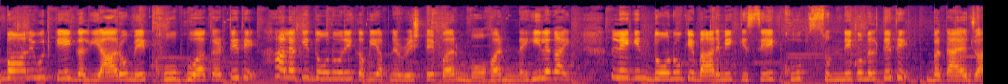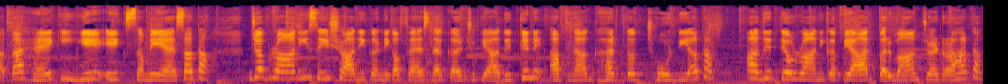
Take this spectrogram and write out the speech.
बॉलीवुड के गलियारों में खूब हुआ करते थे। हालाँकि दोनों ने कभी अपने रिश्ते पर मोहर नहीं लगाई। लेकिन दोनों के बारे में किस्से खूब सुनने को मिलते थे। बताया जाता है कि ये एक समय ऐसा था जब रानी से शादी करने का फैसला कर चुके आदित्य ने अपना घर तक छोड़ दिया था। आदित्य और रानी का प्यार परवान चढ़ रहा था।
